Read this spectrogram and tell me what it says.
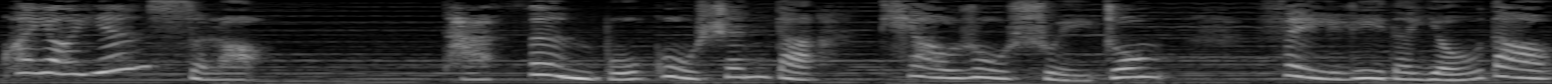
快要淹死了，他奋不顾身的。跳入水中，费力的游到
